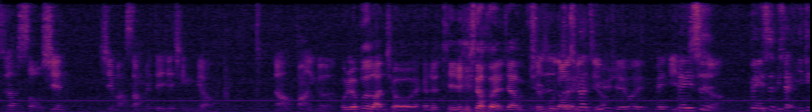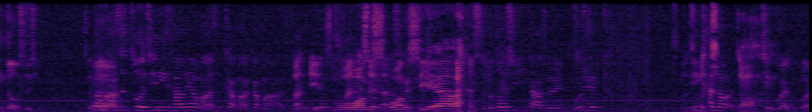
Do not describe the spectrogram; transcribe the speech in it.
就是要首先先把上面这些清掉，然后放一个我觉得不是篮球，感觉体育都会这样子。全部都是体育协会每一每次啊，每一次比赛一定都有事情，真要么。是做经济舱，要么是干嘛干嘛，饭店什么网网鞋啊，什么东西一大堆，我就觉得已什么经看到啊，见怪不怪。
